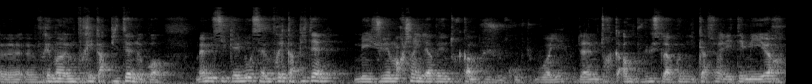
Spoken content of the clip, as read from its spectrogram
euh, vraiment un vrai capitaine quoi. Même si Kaino c'est un vrai capitaine, mais Julien Marchand il avait un truc en plus, je trouve, vous voyez. Il avait un truc en plus, la communication elle était meilleure.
